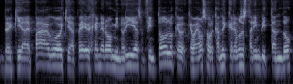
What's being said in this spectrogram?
de, equidad de pago, equidad de género, minorías, en fin, todo lo que, que, vayamos abarcando y queremos estar invitando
